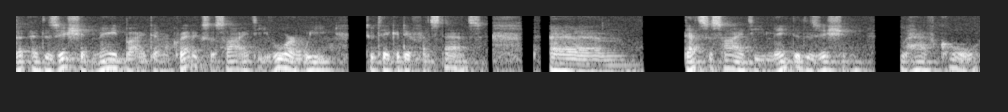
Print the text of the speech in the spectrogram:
a decision made by a democratic society. Who are we to take a different stance? Um, that society made the decision to have coal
